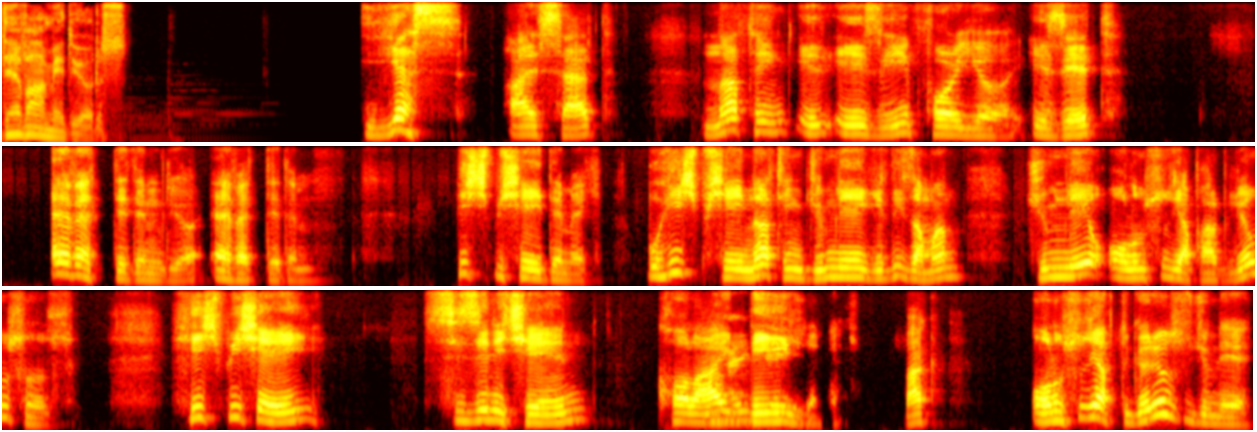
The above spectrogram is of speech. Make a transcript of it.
Devam ediyoruz. Yes, I said. Nothing is easy for you, is it? Evet dedim diyor. Evet dedim. Hiçbir şey demek. Bu hiçbir şey nothing cümleye girdiği zaman cümleyi olumsuz yapar biliyor musunuz? Hiçbir şey sizin için kolay değil değil. demek. Bak olumsuz yaptı görüyor musun cümleyi?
